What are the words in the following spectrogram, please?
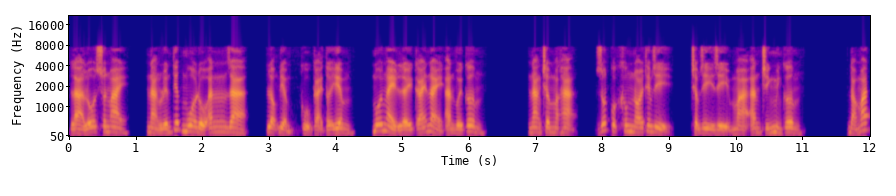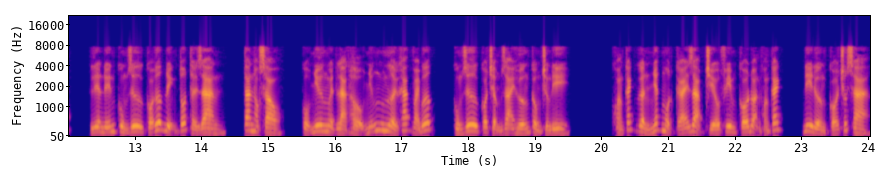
là lỗ xuân mai, nàng luyến tiếp mua đồ ăn ra, lộng điểm củ cải tơi yêm, mỗi ngày lấy cái này ăn với cơm. Nàng trầm mặc hạ, rốt cuộc không nói thêm gì, chậm gì gì mà ăn chính mình cơm. Đảo mắt, liền đến cùng Dư có ước định tốt thời gian, tan học sau, cổ như Nguyệt lạc hậu những người khác vài bước, cùng Dư có chậm rãi hướng cổng trường đi. Khoảng cách gần nhất một cái dạp chiếu phim có đoạn khoảng cách, đi đường có chút xa.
